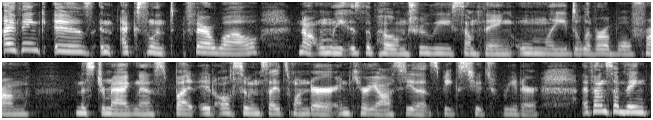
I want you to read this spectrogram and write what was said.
I think is an excellent farewell. Not only is the poem truly something only deliverable from Mr. Magnus, but it also incites wonder and curiosity that speaks to its reader. I found something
